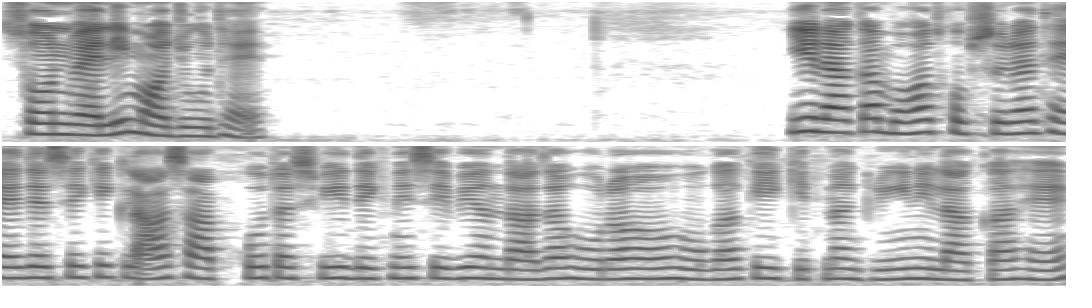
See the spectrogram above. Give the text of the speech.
सोन वैली मौजूद है। ये इलाका बहुत खूबसूरत है, जैसे कि क्लास आपको तस्वीर देखने से भी अंदाज़ा हो रहा होगा कि कितना ग्रीन इलाका है।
